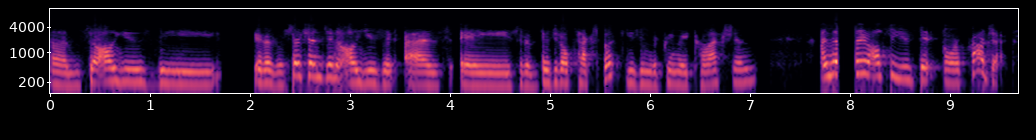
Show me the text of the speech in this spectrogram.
Um, so I'll use the it as a search engine. I'll use it as a sort of digital textbook using the pre-made collections. And then I also used it for projects.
